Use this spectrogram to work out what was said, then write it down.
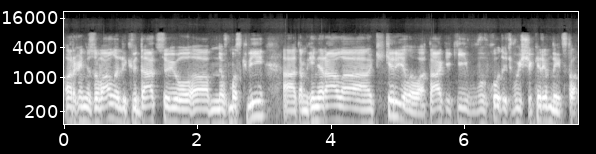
організувала ліквідацію е, в Москві е, там генерала Кирилова, так який входить в вище керівництво.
